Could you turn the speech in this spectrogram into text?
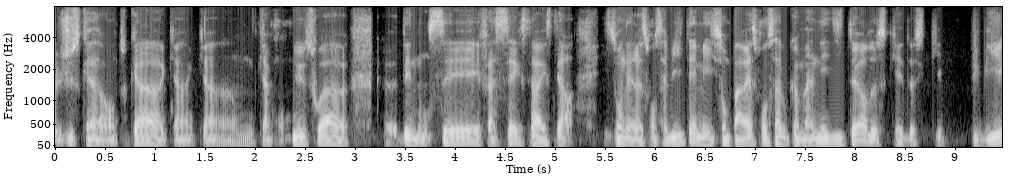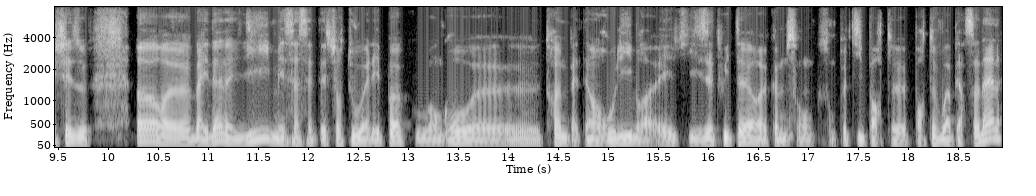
jusqu'à en tout cas qu'un qu'un contenu soit dénoncé, effacé, etc., etc. Ils ont des responsabilités, mais ils sont pas responsables comme un éditeur de ce qui est de ce qui est publié chez eux. Or, euh, Biden a dit, mais ça c'était surtout à l'époque où en gros euh, Trump était en roue libre et utilisait Twitter comme son, petit porte porte-voix personnel,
